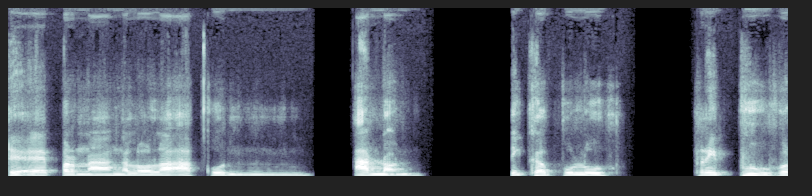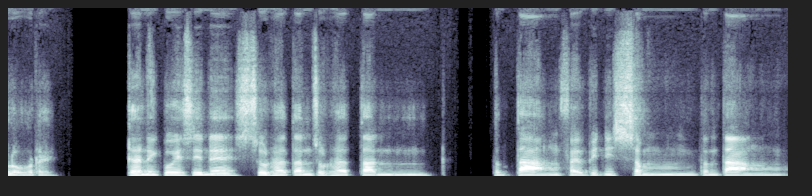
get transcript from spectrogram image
dhek pernah ngelola akun anon 30.000 follower-e, dan iku isine curhatan-curhatan tentang feminisme, tentang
